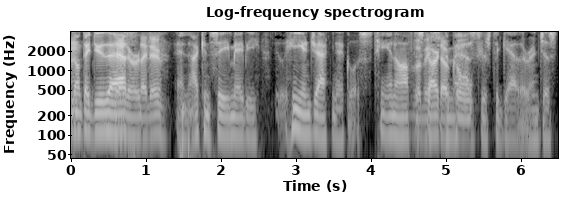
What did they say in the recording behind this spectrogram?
Don't they do that? Mm-hmm. Yes, they do. And I can see maybe he and Jack Nicklaus teeing off to start so the cool. Masters together, and just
